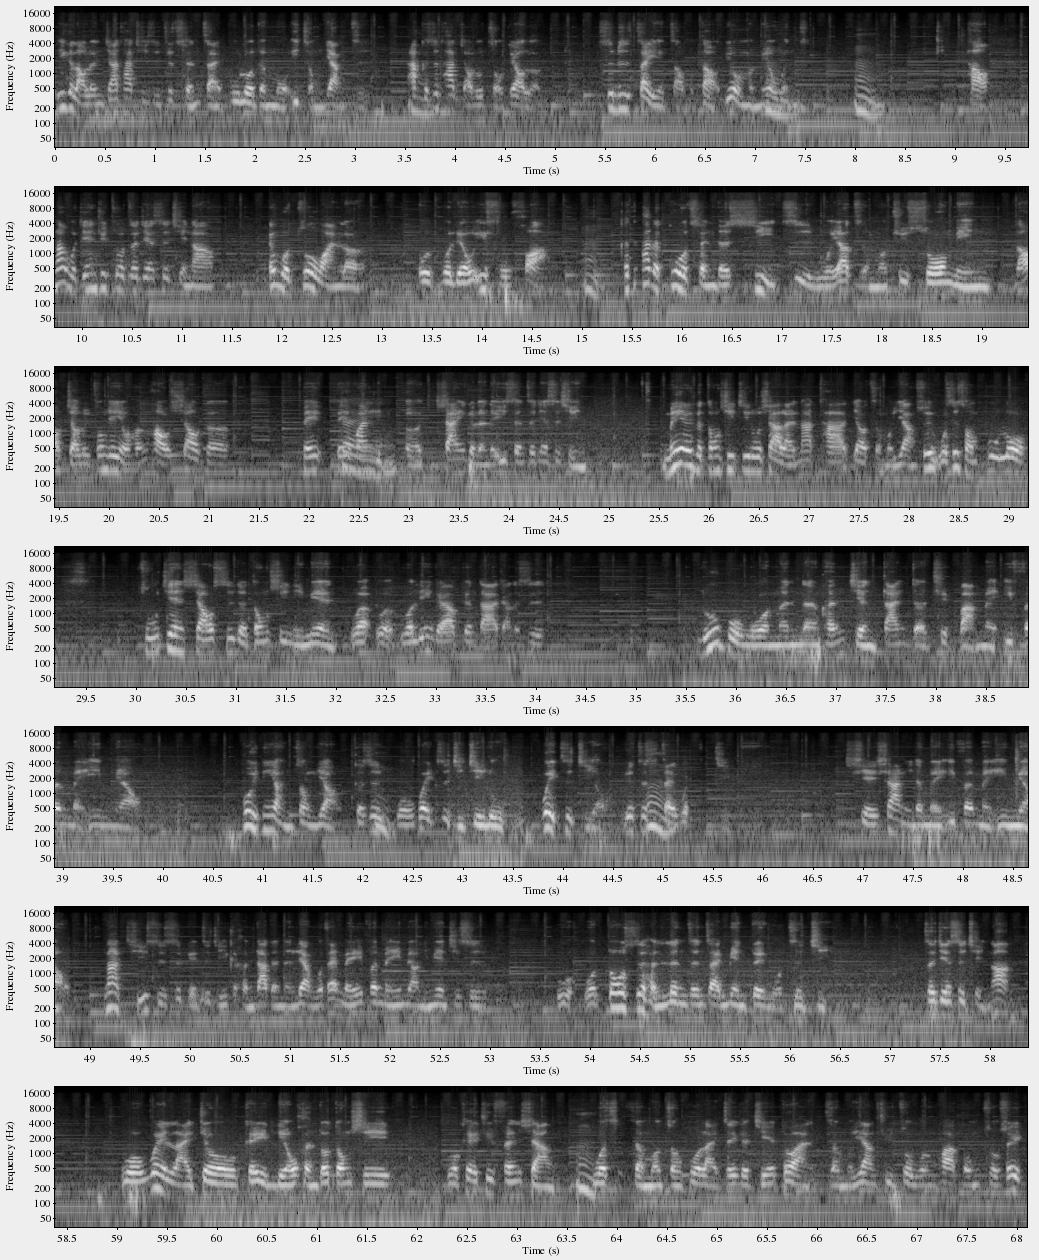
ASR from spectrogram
一个老人家，他其实就承载部落的某一种样子啊，可是他假如走掉了，是不是再也找不到？因为我们没有文字。嗯好，那我今天去做这件事情呢、啊，哎，我做完了，我我留一幅画，嗯可是它的过程的细致，我要怎么去说明？然后，假如中间有很好笑的悲悲欢离合，像一个人的一生这件事情，没有一个东西记录下来，那他要怎么样？所以我是从部落逐渐消失的东西里面，我我我另一个要跟大家讲的是，如果我们能很简单的去把每一分每一秒，不一定要很重要，可是嗯我为自己记录，为自己哦，因为这是在为自己。写下你的每一分每一秒，那其实是给自己一个很大的能量。我在每一分每一秒里面，其实我我都是很认真在面对我自己这件事情。那我未来就可以留很多东西，我可以去分享，我是怎么走过来这个阶段，怎么样去做文化工作。所以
